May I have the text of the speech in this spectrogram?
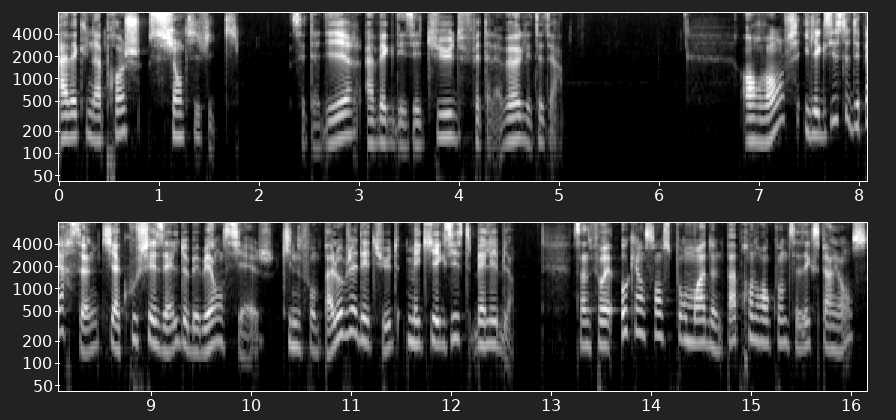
avec une approche scientifique, c'est-à-dire avec des études faites à l'aveugle, etc. En revanche, il existe des personnes qui accouchent chez elles de bébés en siège, qui ne font pas l'objet d'études, mais qui existent bel et bien. Ça ne ferait aucun sens pour moi de ne pas prendre en compte ces expériences,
